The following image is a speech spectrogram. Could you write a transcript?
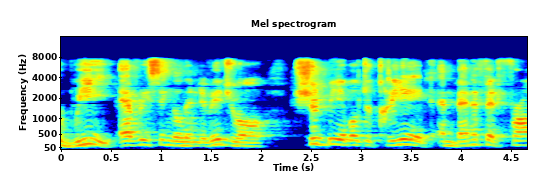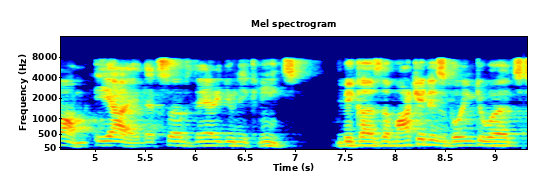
we, every single individual, should be able to create and benefit from AI that serves their unique needs. Because the market is going towards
